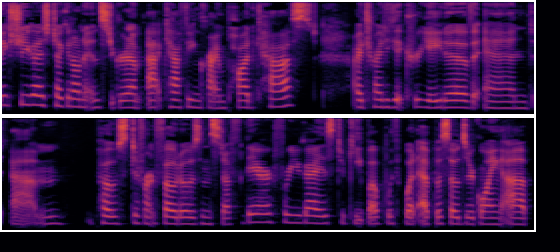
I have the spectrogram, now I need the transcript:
make sure you guys check it on Instagram at Caffeine Crime Podcast. I try to get creative and um, post different photos and stuff there for you guys to keep up with what episodes are going up.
